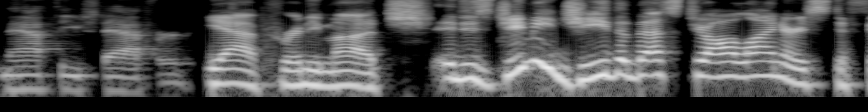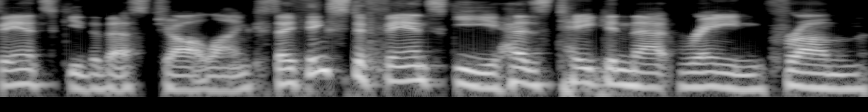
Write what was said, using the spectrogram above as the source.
Matthew Stafford. Yeah, pretty much. It is Jimmy G the best jawline or is Stefanski the best jawline? Because I think Stefanski has taken that reign from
